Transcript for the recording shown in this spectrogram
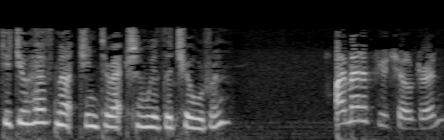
Did you have much interaction with the children? I met a few children.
